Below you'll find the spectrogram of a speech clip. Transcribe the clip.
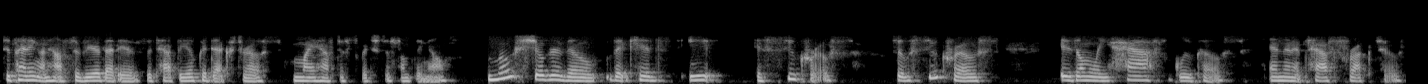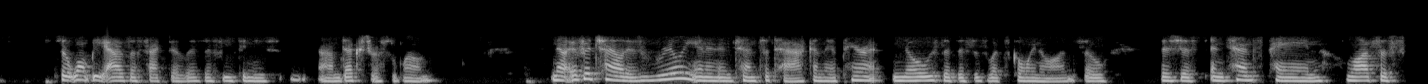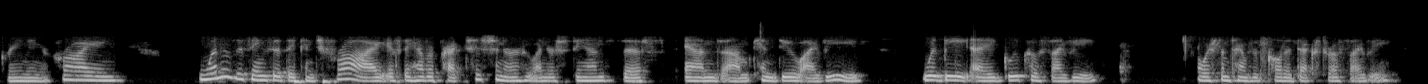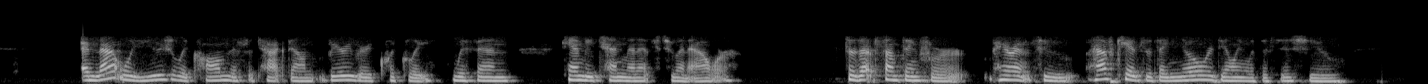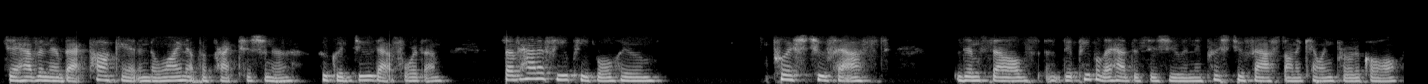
depending on how severe that is, the tapioca dextrose might have to switch to something else. Most sugar, though, that kids eat is sucrose. So sucrose is only half glucose, and then it's half fructose. So it won't be as effective as if you can use um, dextrose alone. Now, if a child is really in an intense attack and the parent knows that this is what's going on, so there's just intense pain, lots of screaming or crying, one of the things that they can try if they have a practitioner who understands this and um, can do IVs would be a glucose IV, or sometimes it's called a dextrose IV. And that will usually calm this attack down very, very quickly within can be 10 minutes to an hour. So that's something for parents who have kids that they know are dealing with this issue to have in their back pocket and to line up a practitioner who could do that for them. So I've had a few people who push too fast themselves, the people that had this issue, and they pushed too fast on a killing protocol,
